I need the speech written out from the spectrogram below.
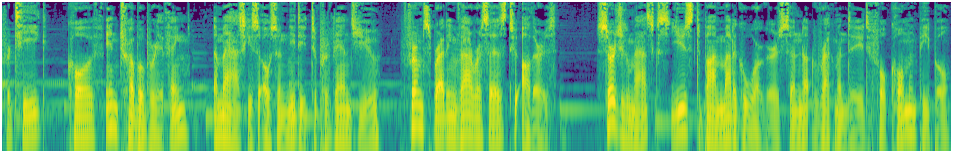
fatigue, cough, and trouble breathing, a mask is also needed to prevent you from spreading viruses to others. Surgical masks used by medical workers are not recommended for common people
